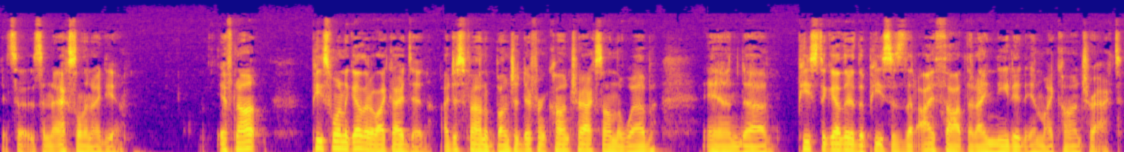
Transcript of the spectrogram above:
It's, a, it's an excellent idea. If not, piece one together like I did. I just found a bunch of different contracts on the web and uh, piece together the pieces that I thought that I needed in my contract,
